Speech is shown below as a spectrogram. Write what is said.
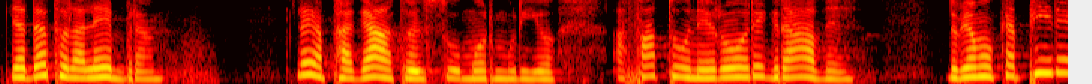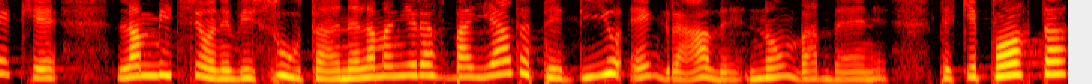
Gli ha dato la lebbra. Lei ha pagato il suo mormurio, ha fatto un errore grave. Dobbiamo capire che l'ambizione vissuta nella maniera sbagliata per Dio è grave, non va bene, perché porta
